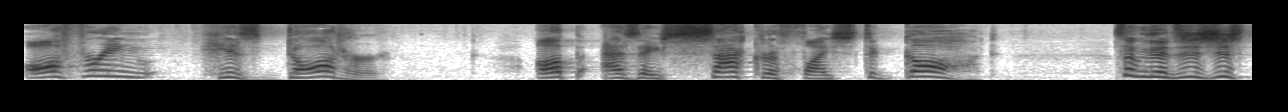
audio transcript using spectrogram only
offering his daughter up as a sacrifice to God. Something that is just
